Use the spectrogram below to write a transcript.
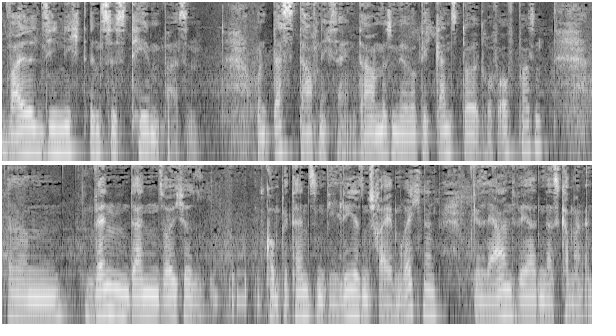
weil sie nicht ins System passen. Und das darf nicht sein. Da müssen wir wirklich ganz doll drauf aufpassen. Ähm, wenn dann solche Kompetenzen wie Lesen, Schreiben, Rechnen gelernt werden, das kann man in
